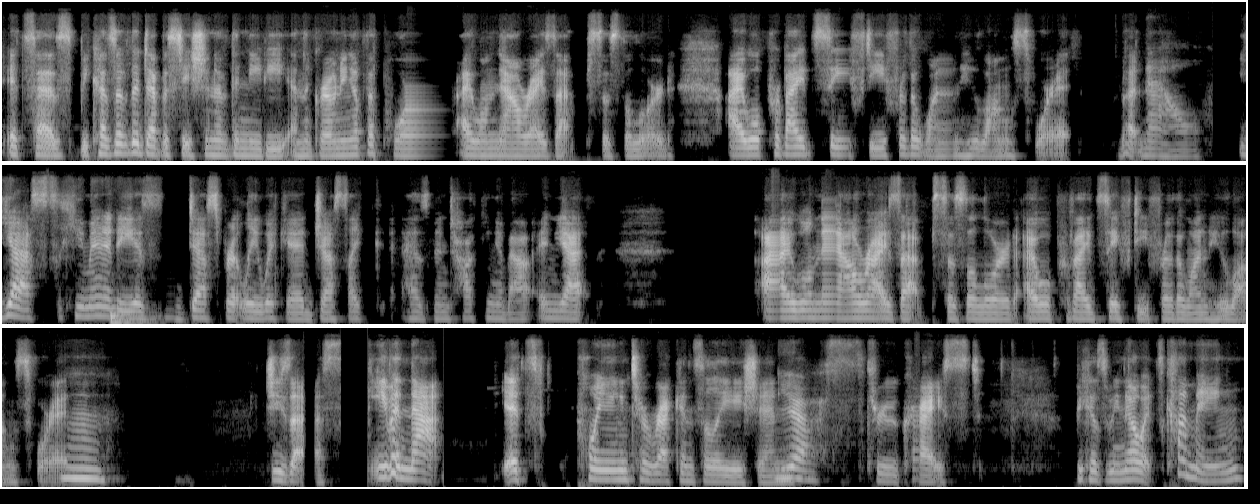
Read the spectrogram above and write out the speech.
it says, Because of the devastation of the needy and the groaning of the poor, I will now rise up, says the Lord. I will provide safety for the one who longs for it. But now, yes, humanity is desperately wicked, just like has been talking about. And yet I will now rise up, says the Lord. I will provide safety for the one who longs for it. mm, Jesus. Even that, it's pointing to reconciliation yes. through Christ because we know it's coming,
